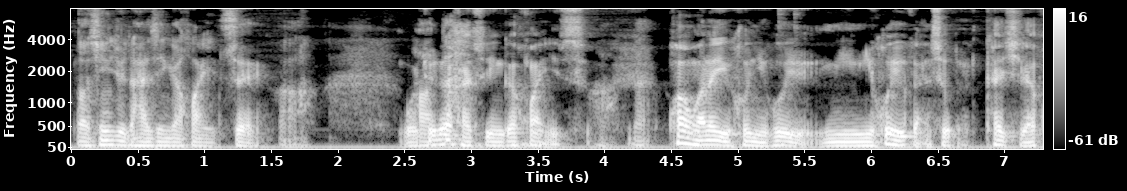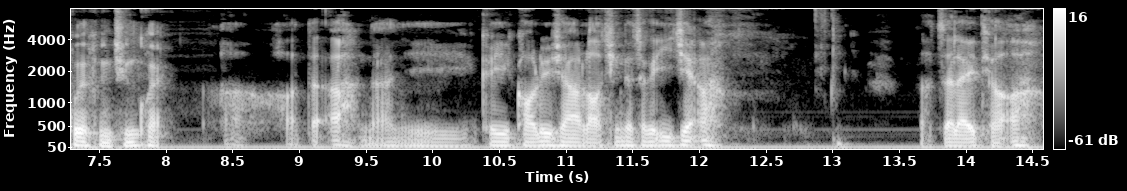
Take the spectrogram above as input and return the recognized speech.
老秦觉得还是应该换一次。对啊，我觉得还是应该换一次。啊那换完了以后，你会你你会有感受的，开起来会很轻快。啊，好的啊，那你可以考虑一下老秦的这个意见啊。啊，再来一条啊，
